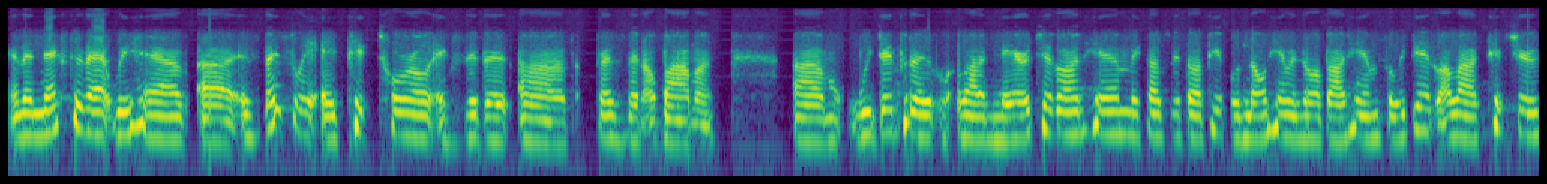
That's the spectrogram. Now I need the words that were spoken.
And then next to that, we have uh, is basically a pictorial exhibit of President Obama. Um, we did put a, a, lot of narrative on him because we thought people know him and know about him. So we did a lot of pictures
